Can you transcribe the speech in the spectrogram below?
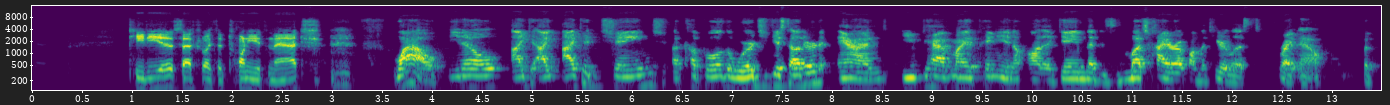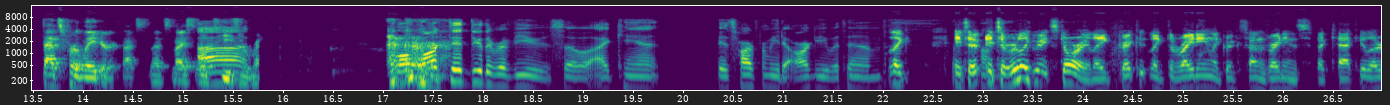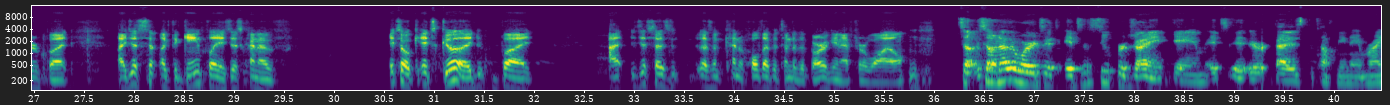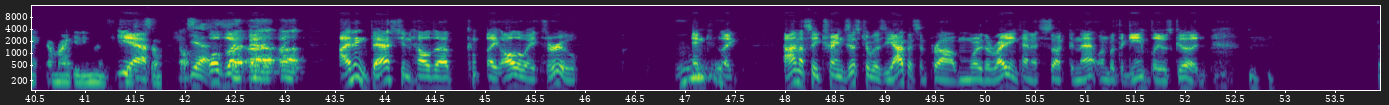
tedious after like the 20th match. Wow, you know, I, I, I could change a couple of the words you just uttered, and you'd have my opinion on a game that is much higher up on the tier list right now. But that's for later. That's that's a nice little Uh, teaser. Right? well, Mark did do the reviews, so I can't. It's hard for me to argue with him. Like it's a it's a really great story. Like Greg, like the writing, like Greg Kasavin's writing is spectacular, but I just like the gameplay is just kind of it's okay, it's good, but I, it just doesn't doesn't kind of hold up its end of the bargain after a while. So, so in other words, it, it's a super giant game. It's it, or that is the company name, right? Am I getting confused Yeah. Yeah. well, but But, uh, uh, I think Bastion held up like all the way through, and mm, like honestly, Transistor was the opposite problem, where the writing kind of sucked in that one, but the gameplay was good.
